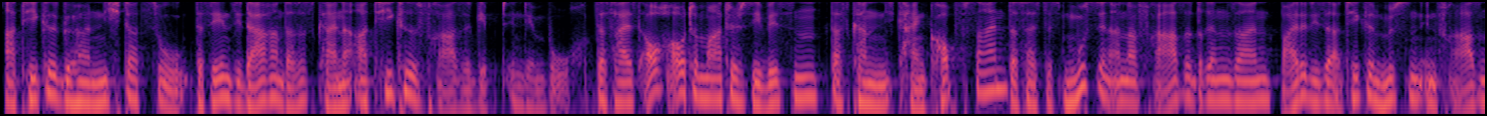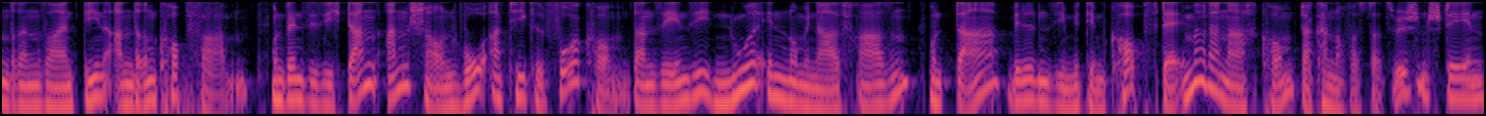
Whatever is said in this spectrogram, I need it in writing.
Artikel gehören nicht dazu. Das sehen Sie daran, dass es keine Artikelphrase gibt in dem Buch. Das heißt auch automatisch, Sie wissen, das kann kein Kopf sein, das heißt es muss in einer Phrase drin sein. Beide diese Artikel müssen in Phrasen drin sein, die einen anderen Kopf haben. Und wenn Sie sich dann anschauen, wo Artikel vorkommen, dann sehen Sie nur in Nominalphrasen und da bilden Sie mit dem Kopf, der immer danach danach kommt, da kann noch was dazwischen stehen,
